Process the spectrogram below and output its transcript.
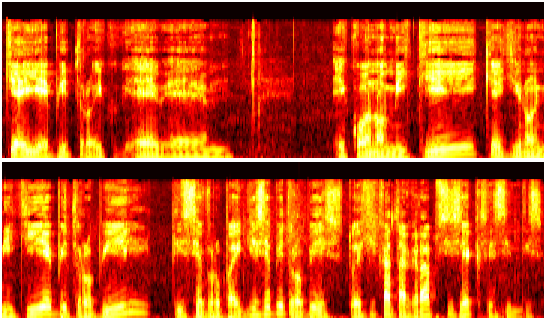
και η Επιτρο... Ε, ε, Οικονομική και Κοινωνική Επιτροπή της Ευρωπαϊκής Επιτροπής. Το έχει καταγράψει σε έκθεση της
